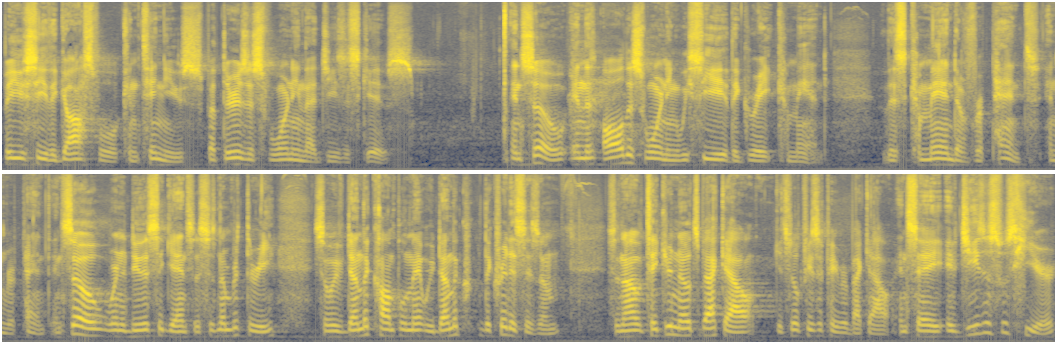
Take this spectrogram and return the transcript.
But you see, the gospel continues, but there is this warning that Jesus gives. And so, in this, all this warning, we see the great command this command of repent and repent. And so, we're going to do this again. So, this is number three. So, we've done the compliment, we've done the, the criticism. So, now take your notes back out, get your little piece of paper back out, and say, if Jesus was here,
